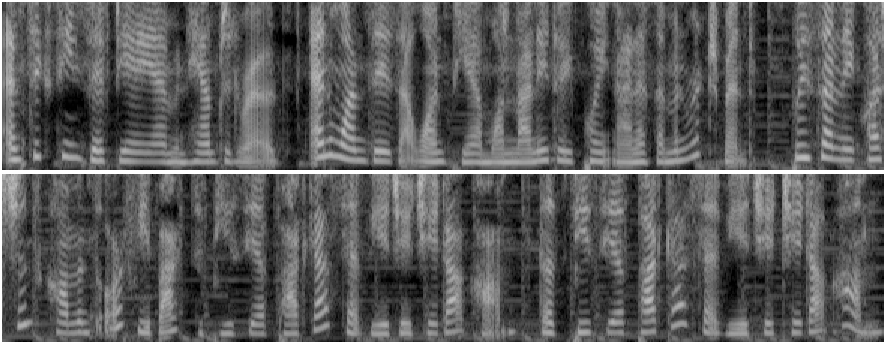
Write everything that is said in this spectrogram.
and 16:50 a.m. in Hampton Roads, and Wednesdays at 1 p.m. on 93.9 FM in Richmond. Please send any questions, comments, or feedback to pcfpodcast at vhha.com. That's pcfpodcast at vhha.com.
